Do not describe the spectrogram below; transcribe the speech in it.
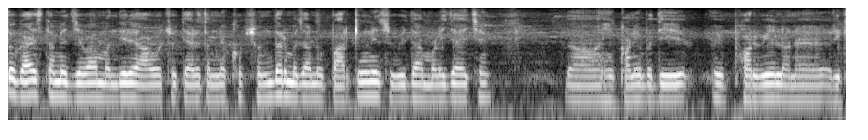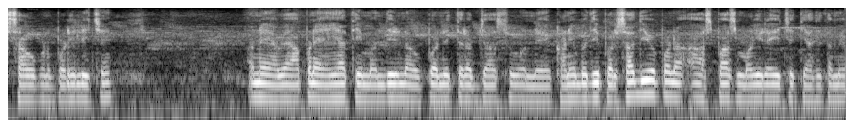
તો ગાઈસ, તમે જેવા મંદિરે આવો છો ત્યારે તમને ખૂબ સુંદર મજાનું પાર્કિંગની સુવિધા મળી જાય છે. અહીં ઘણી બધી ફોર વ્હીલ અને રિક્ષાઓ પણ પડેલી છે. અને હવે આપણે અહીંયાથી મંદિરના ઉપરની તરફ જાશું અને ઘણી બધી પ્રસાદીઓ પણ આસપાસ મળી રહી છે. ત્યાંથી તમે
